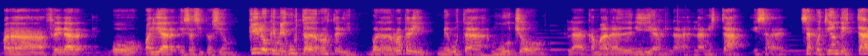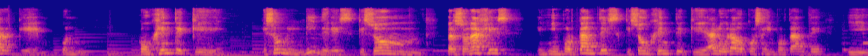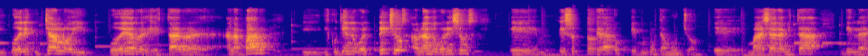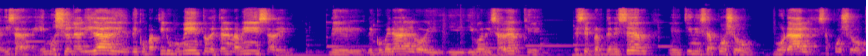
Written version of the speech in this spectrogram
para frenar o paliar esa situación. ¿Qué es lo que me gusta de Rotary? Bueno, de Rotary me gusta mucho la camaradería, la, amistad, esa, esa, cuestión de estar que, con, con gente que, que son líderes, que son personajes importantes, que son gente que ha logrado cosas importantes y poder escucharlo y poder estar eh, a la par y discutiendo con ellos, hablando con ellos, eh, eso es algo que me gusta mucho. Eh, más allá de la amistad, esa emocionalidad de, compartir un momento, de estar en la mesa, de, de, comer algo y, bueno, y saber que ese pertenecer eh, tiene ese apoyo moral, ese apoyo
